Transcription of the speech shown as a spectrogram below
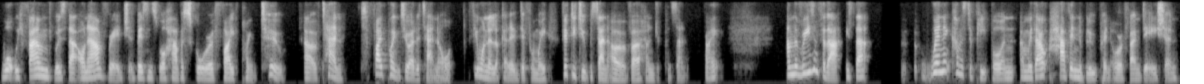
what we found was that on average, a business will have a score of 5.2 out of 10. So 5.2 out of 10, or if you want to look at it a different way, 52% out of 100%, right? And the reason for that is that when it comes to people and, and without having the blueprint or a foundation,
